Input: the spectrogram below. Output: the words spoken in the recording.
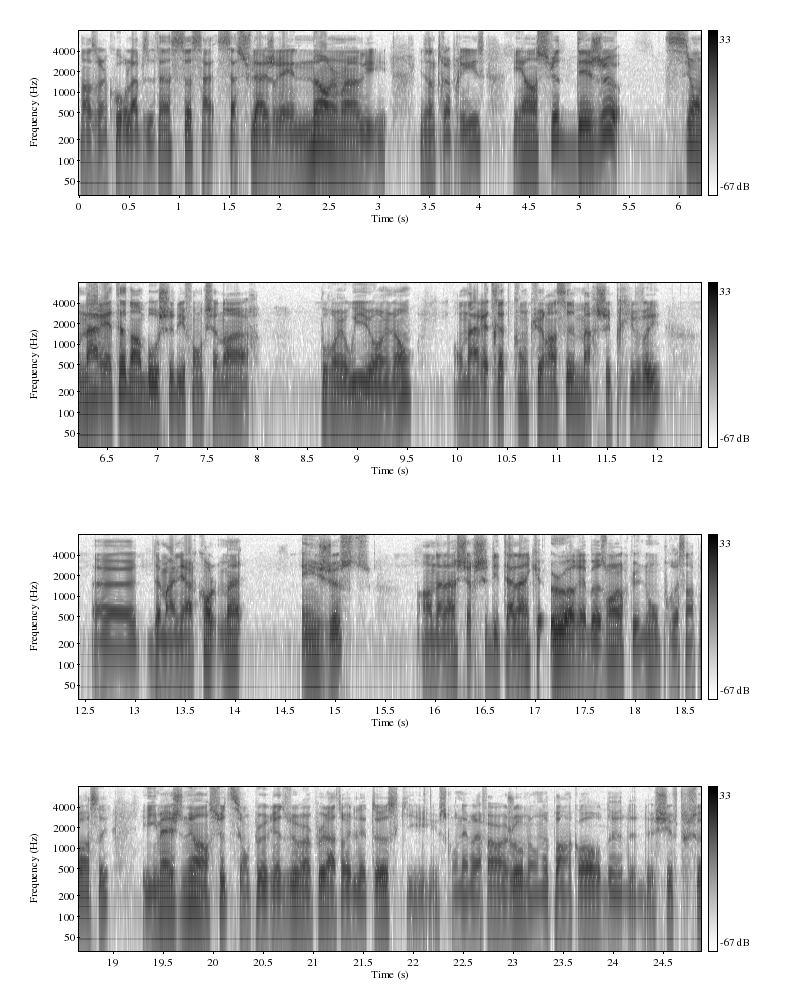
dans un court laps de temps. Ça, ça, soulagerait énormément les, entreprises. Et ensuite, déjà, si on arrêtait d'embaucher des fonctionnaires pour un oui ou un non, on arrêterait de concurrencer le marché privé euh, de manière complètement injuste en allant chercher des talents qu'eux auraient besoin alors que nous, on pourrait s'en passer. Et imaginez ensuite si on peut réduire un peu la taille de l'État, ce qu'on ce aimerait faire un jour, mais on n'a pas encore de, chiffres, tout ça.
